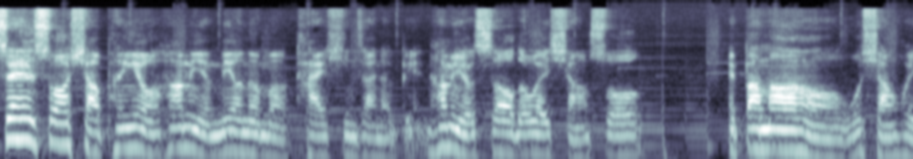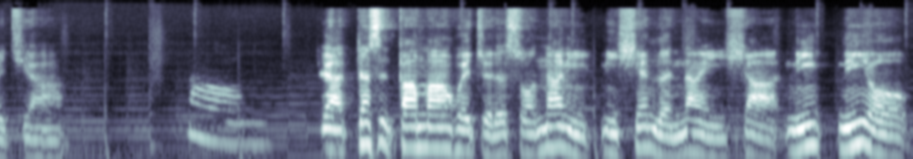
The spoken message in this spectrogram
虽然说小朋友他们也没有那么开心在那边，他们有时候都会想说。哎，爸妈哦，我想回家。哦，对啊，但是爸妈会觉得说，那你你先忍耐一下，你你有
